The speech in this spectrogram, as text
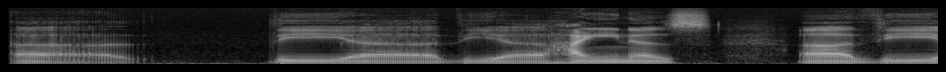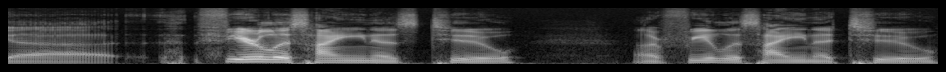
uh, the uh, the uh, hyenas, uh, the Fearless Hyenas two, Fearless Hyena two,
